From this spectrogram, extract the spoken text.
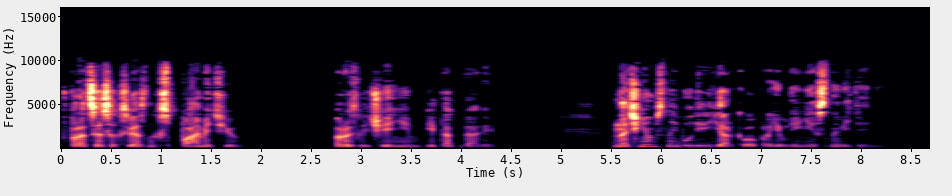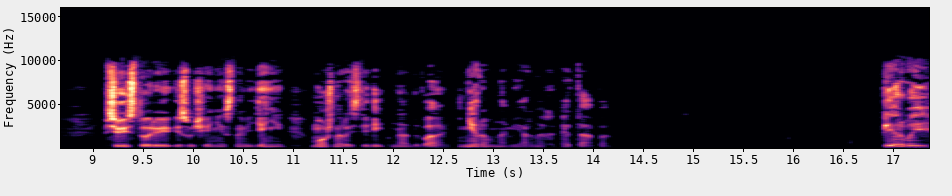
в процессах, связанных с памятью, развлечением и так далее. Начнем с наиболее яркого проявления сновидений. Всю историю изучения сновидений можно разделить на два неравномерных этапа. Первый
